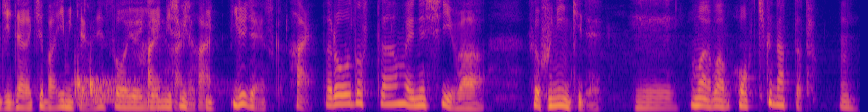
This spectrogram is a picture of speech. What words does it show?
時代が一番いいみたいなね、そういう原理主義者はいはいっていいるじゃないですか。はい。ロードスターも NC は、不人気で。まあまあ、大きくなったと。うん。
